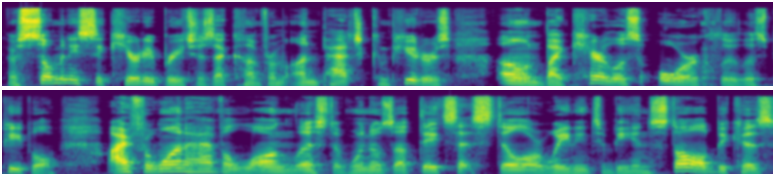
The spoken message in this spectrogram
there's so many security breaches that come from unpatched computers owned by careless or clueless people. I, for one, have a long list of Windows updates that still are waiting to be installed because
